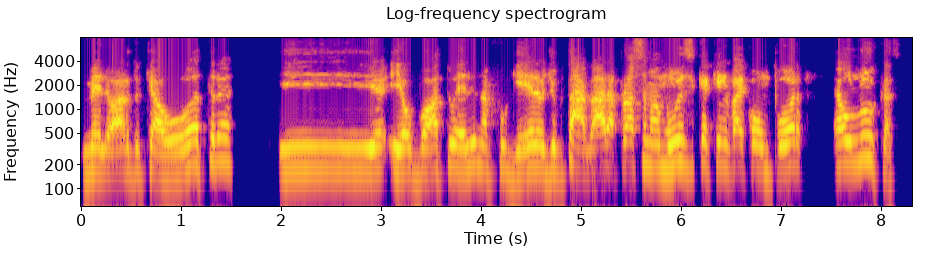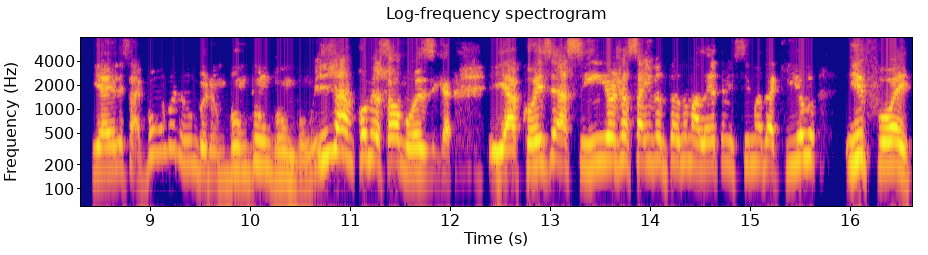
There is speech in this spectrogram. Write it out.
melhor do que a outra e, e eu boto ele na fogueira. Eu digo, tá, agora a próxima música, quem vai compor é o Lucas. E aí ele sai bum, bum, bum, bum, bum, bum, bum, e já começou a música. E a coisa é assim, eu já saí inventando uma letra em cima daquilo, e foi.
